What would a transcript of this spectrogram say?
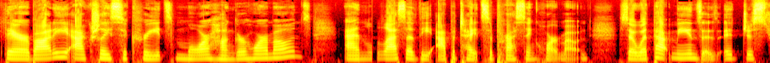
their body actually secretes more hunger hormones and less of the appetite suppressing hormone. So, what that means is it just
